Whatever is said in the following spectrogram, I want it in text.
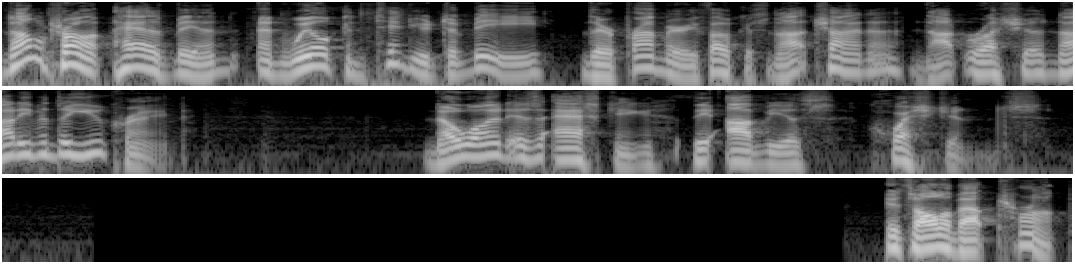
Donald Trump has been and will continue to be their primary focus, not China, not Russia, not even the Ukraine. No one is asking the obvious questions. It's all about Trump.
